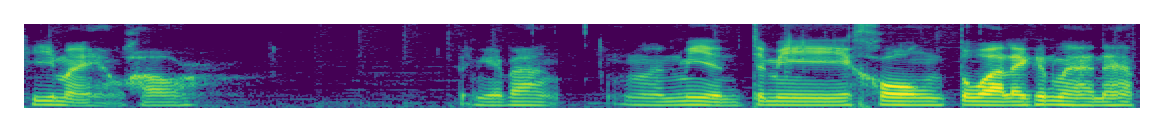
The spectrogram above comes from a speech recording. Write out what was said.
ที่ใหม่ของเขา เป็นไงบ้างมันมีจะมีโครงตัวอะไรขึ้นมานะครับ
